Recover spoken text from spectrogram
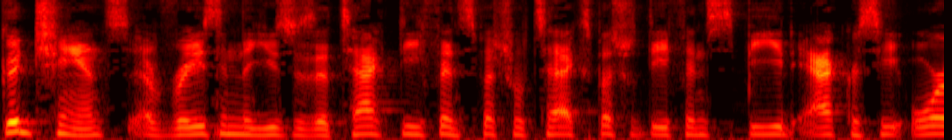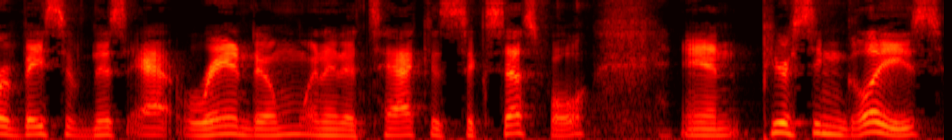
good chance, of raising the user's attack, defense, special attack, special defense, speed, accuracy, or evasiveness at random when an attack is successful. And Piercing Glaze,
